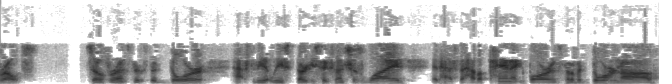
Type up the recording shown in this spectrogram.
routes. So for instance, the door has to be at least 36 inches wide. It has to have a panic bar instead of a doorknob.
